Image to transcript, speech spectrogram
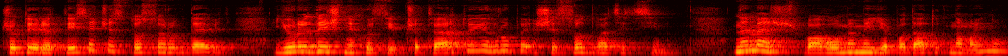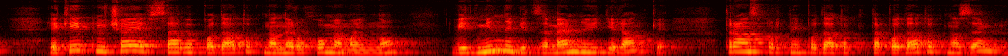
4 тисячі 149, юридичних осіб четвертої групи 627. Не менш вагомими є податок на майно, який включає в себе податок на нерухоме майно, відмінне від земельної ділянки, транспортний податок та податок на землю.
